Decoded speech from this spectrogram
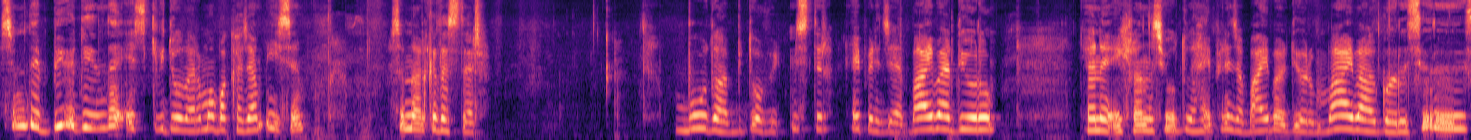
şimdi bir ödeyimde eski videolarıma bakacağım. İyisin. Şimdi arkadaşlar burada video bitmiştir. Hepinize bay bay diyorum. Yani ekranda şey oldu da hepinize bay bay diyorum. Bay bay görüşürüz.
